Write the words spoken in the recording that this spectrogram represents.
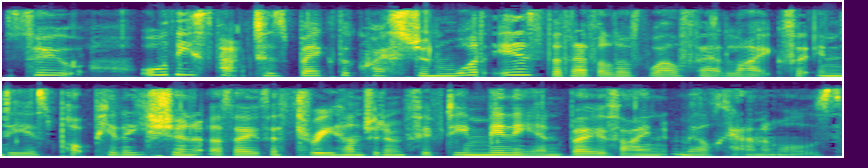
So all these factors beg the question, what is the level of welfare like for India's population of over 350 million bovine milk animals?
